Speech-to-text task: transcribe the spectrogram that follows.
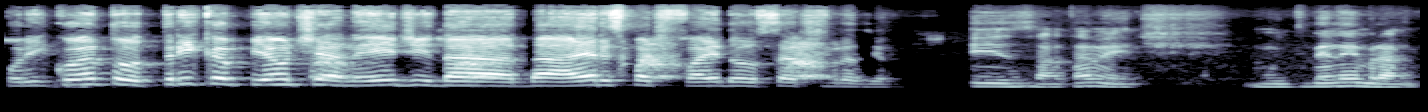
por enquanto, tricampeão Neide da, da era Spotify do Celtics Brasil. Exatamente. Muito bem lembrado.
